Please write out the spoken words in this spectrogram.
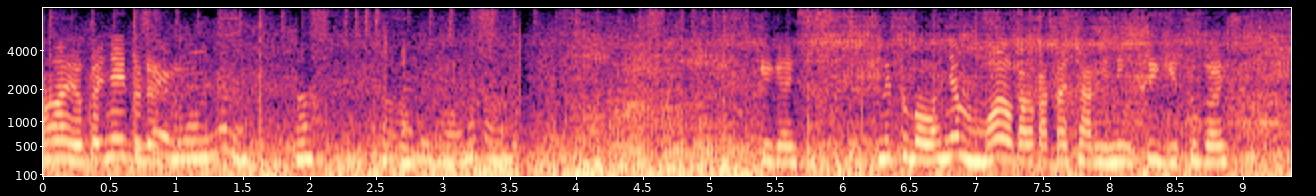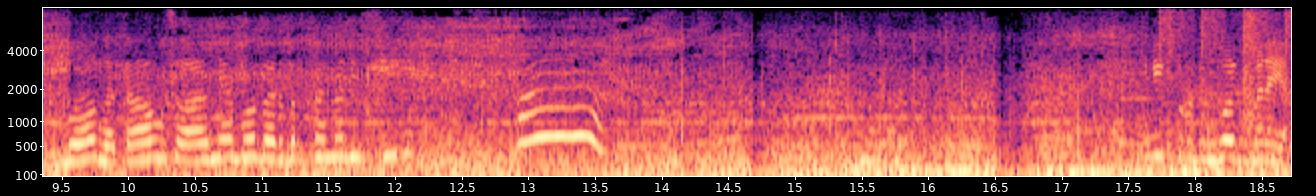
Ah, ya kayaknya itu deh. Oke guys, ini tuh bawahnya mall kalau kata cari ini sih gitu guys. Gua nggak tahu soalnya gua baru pertama di sini. Ah. Ini kerudung gua gimana ya?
